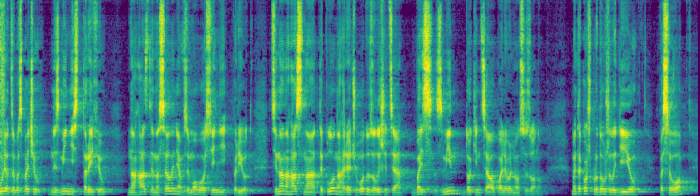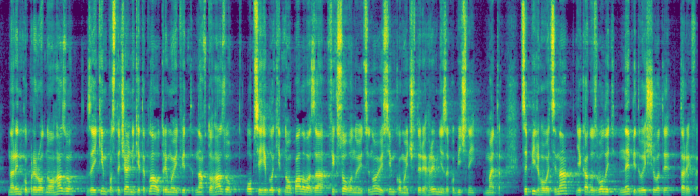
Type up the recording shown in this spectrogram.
Уряд забезпечив незмінність тарифів на газ для населення в зимово-осінній період. Ціна на газ на тепло, на гарячу воду залишиться без змін до кінця опалювального сезону. Ми також продовжили дію ПСО на ринку природного газу, за яким постачальники тепла отримують від Нафтогазу обсяги блакитного палива за фіксованою ціною 7,4 гривні за кубічний метр. Це пільгова ціна, яка дозволить не підвищувати тарифи.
